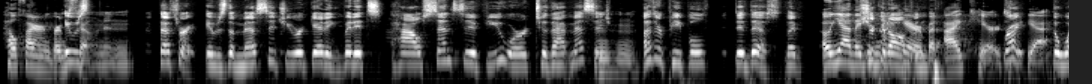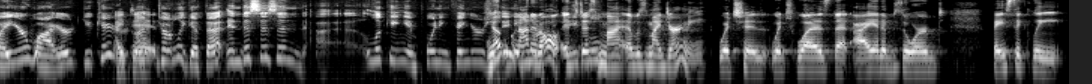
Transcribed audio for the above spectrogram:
hellfire and was- brimstone and That's right. It was the message you were getting, but it's how sensitive you were to that message. Mhm. Other people did this. They oh yeah they Shook did it not off care and- but I cared right. yeah The way you're wired, you care. I did. totally get that. And this isn't uh, looking and pointing fingers. no not at all it's just my it was my journey which is which was that i had absorbed basically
